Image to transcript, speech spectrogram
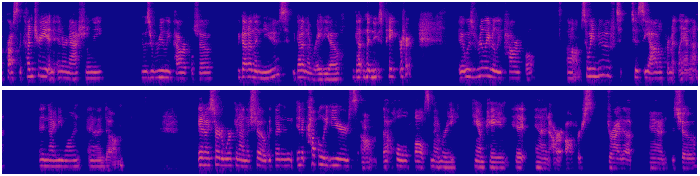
across the country and internationally. It was a really powerful show. We got on the news, we got on the radio, we got in the newspaper. It was really, really powerful. Um, so we moved to Seattle from Atlanta in 91 and um, and I started working on the show. But then in, a couple of years, um, that whole false memory campaign hit and our offers dried up and the show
